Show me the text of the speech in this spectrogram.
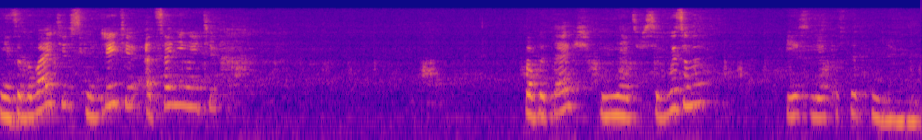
Не забывайте, смотрите, оценивайте. Попытаюсь менять все вызовы, если я не буду.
